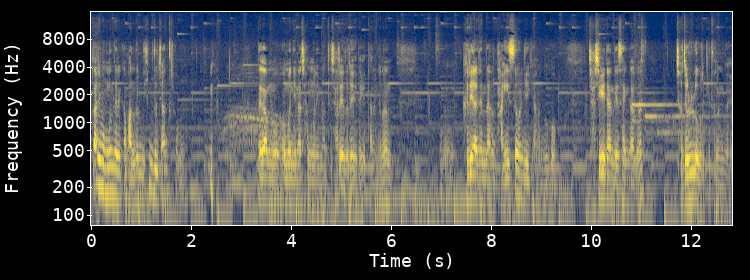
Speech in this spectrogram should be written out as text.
딸이 먹는 데니까 만드는데 힘들지 않더라고요. 내가 뭐 어머니나 장모님한테 잘해드려야 되겠다는 거는 어, 그래야 된다는 당위성을 얘기하는 거고 자식에 대한 내 생각은 저절로 그렇게 드는 거예요.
